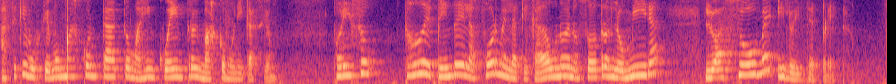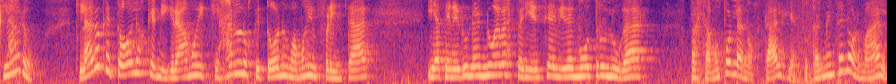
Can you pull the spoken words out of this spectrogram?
hace que busquemos más contacto, más encuentro y más comunicación. Por eso, todo depende de la forma en la que cada uno de nosotros lo mira lo asume y lo interpreta. Claro, claro que todos los que emigramos y claro los que todos nos vamos a enfrentar y a tener una nueva experiencia de vida en otro lugar, pasamos por la nostalgia, es totalmente normal.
